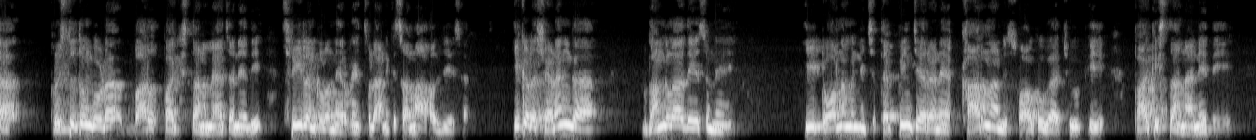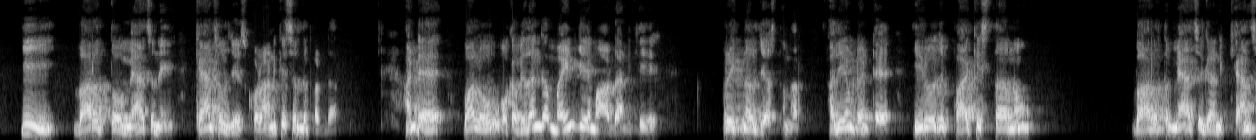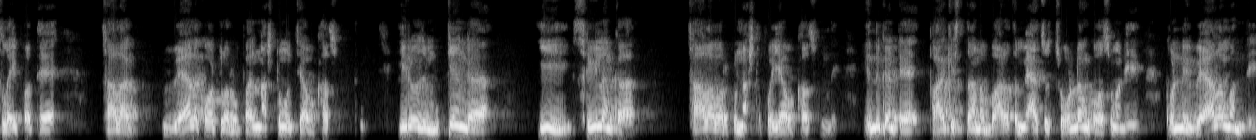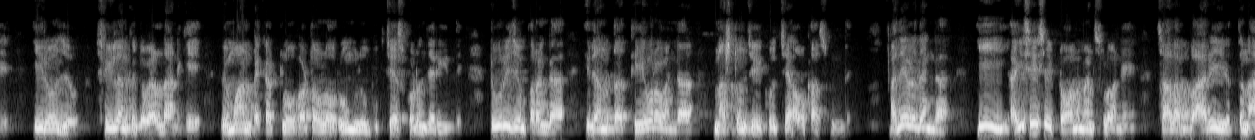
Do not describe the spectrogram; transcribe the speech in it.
ప్రస్తుతం కూడా భారత్ పాకిస్తాన్ మ్యాచ్ అనేది శ్రీలంకలో నిర్వహించడానికి సన్నాహాలు చేశారు. ఇక్కడ సడన్గా బంగ్లాదేశ్ని ఈ టోర్నమెంట్ నుంచి తప్పించారనే కారణాన్ని సాకుగా చూపి పాకిస్తాన్ అనేది ఈ భారత్తో మ్యాచ్ని క్యాన్సిల్ చేసుకోవడానికి సిద్ధపడ్డారు. అంటే వాళ్ళు ఒక విధంగా మైండ్ గేమ్ ఆడడానికి ప్రయత్నాలు చేస్తున్నారు. అదేమిటంటే ఈరోజు పాకిస్తాను భారత్ మ్యాచ్ కానీ క్యాన్సిల్ అయిపోతే చాలా వేల కోట్ల రూపాయల నష్టం వచ్చే అవకాశం ఉంది. ఈరోజు ముఖ్యంగా ఈ శ్రీలంక చాలా వరకు నష్టపోయే అవకాశం ఉంది. ఎందుకంటే పాకిస్తాన్ భారత్ మ్యాచ్ చూడడం కోసమని కొన్ని వేల మంది ఈరోజు శ్రీలంకకు వెళ్ళడానికి విమాన టికెట్లు హోటల్లో రూములు బుక్ చేసుకోవడం జరిగింది. టూరిజం పరంగా ఇదంతా తీవ్రంగా నష్టం చేకూర్చే అవకాశం ఉంది. అదేవిధంగా ఈ ఐసీసీ టోర్నమెంట్స్లోనే చాలా భారీ ఎత్తున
